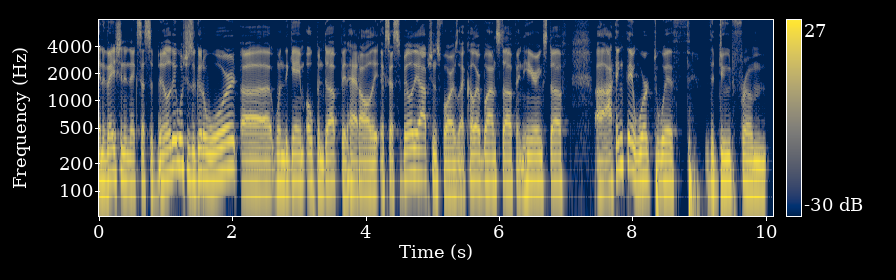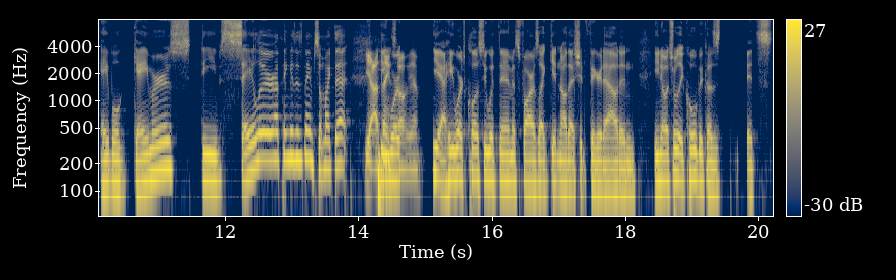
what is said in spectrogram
innovation and accessibility, which is a good award. Uh, when the game opened up, it had all the accessibility options, as far as like colorblind stuff and hearing stuff. Uh, I think they worked with the dude from Able Gamers, Steve Saylor, I think is his name, something like that. Yeah, I He think worked- so. Yeah. yeah, he worked closely with them as far as like getting all that shit figured out. And, you know, it's really cool because it's,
